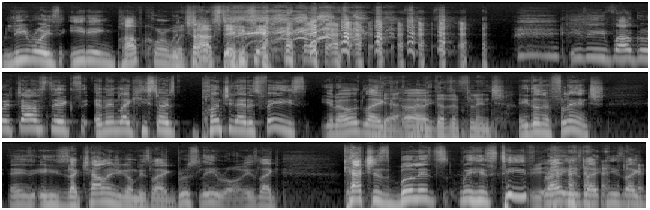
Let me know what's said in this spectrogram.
Leroy's eating popcorn with, with chopsticks. chopsticks. He's eating popcorn with chopsticks, and then like he starts punching at his face. You know, like yeah, uh, he doesn't flinch. he doesn't flinch, and he's, he's like challenging him. He's like Bruce Leroy. He's like catches bullets with his teeth, right? He's like he's like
